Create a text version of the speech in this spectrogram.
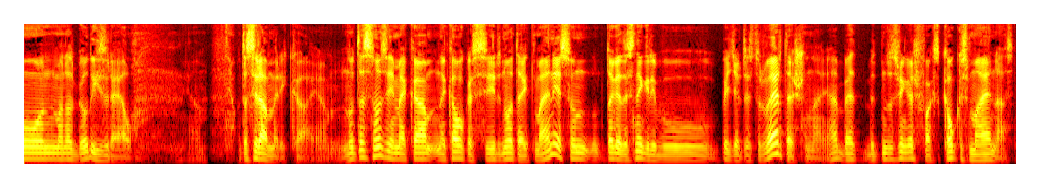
un man atbild Izraela. Jā. Un tas ir Amerikā. Jā. Nu, tas nozīmē, ka kaut kas ir noteikti mainījies. Tagad es negribu pieķerties tur vērtēšanai, jā, bet, bet nu, tas vienkārši fakts, ka kaut kas mainās.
